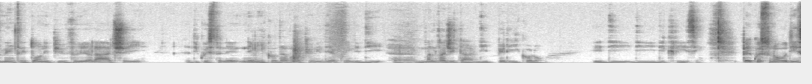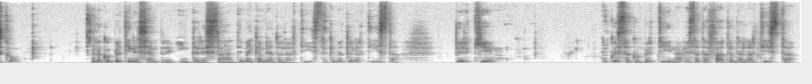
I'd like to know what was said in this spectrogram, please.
mentre i toni più violacei eh, di questo ne- nemico davano più un'idea quindi di eh, malvagità, di pericolo e di, di, di crisi. Per questo nuovo disco la copertina è sempre interessante, ma è cambiato l'artista. È cambiato l'artista perché questa copertina è stata fatta dall'artista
